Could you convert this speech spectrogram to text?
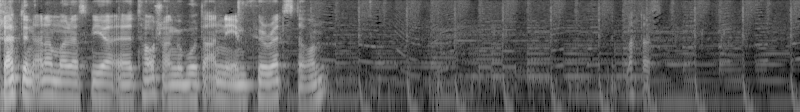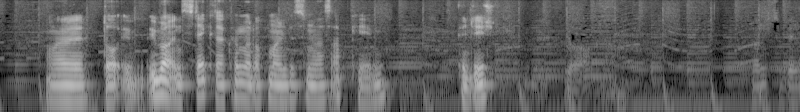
Schreibt den anderen mal, dass wir äh, Tauschangebote annehmen für Redstone. Weil da, über ein Stack, da können wir doch mal ein bisschen was abgeben. Finde ich. Ja. Nur nicht zu billig.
